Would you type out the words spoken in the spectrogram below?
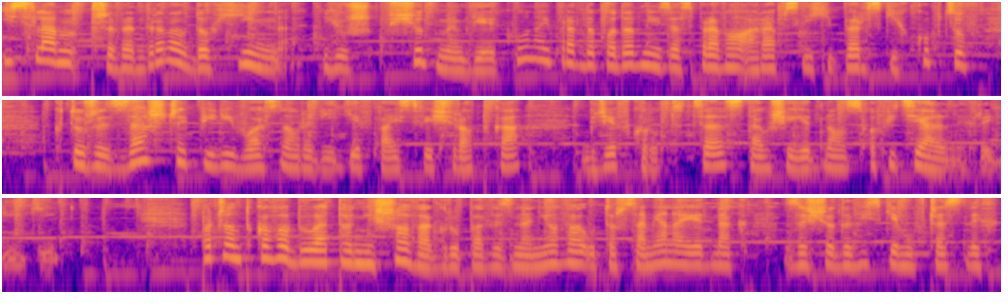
Islam przywędrował do Chin już w VII wieku, najprawdopodobniej za sprawą arabskich i perskich kupców, którzy zaszczepili własną religię w państwie środka, gdzie wkrótce stał się jedną z oficjalnych religii. Początkowo była to niszowa grupa wyznaniowa, utożsamiana jednak ze środowiskiem ówczesnych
